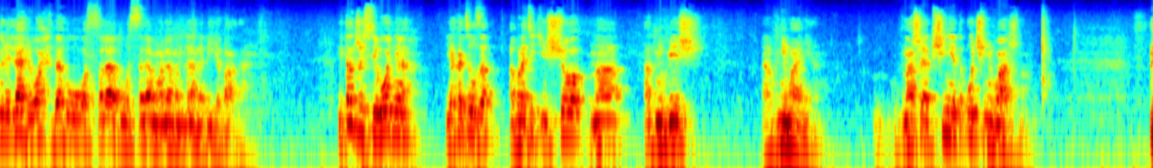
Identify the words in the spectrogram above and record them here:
Аль-Хамду лилляхи вахдаху вассаляту вассаляму аля ман ля набия бада. И также сегодня я хотел за... обратить еще на одну вещь э, внимание. В нашей общине это очень важно.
